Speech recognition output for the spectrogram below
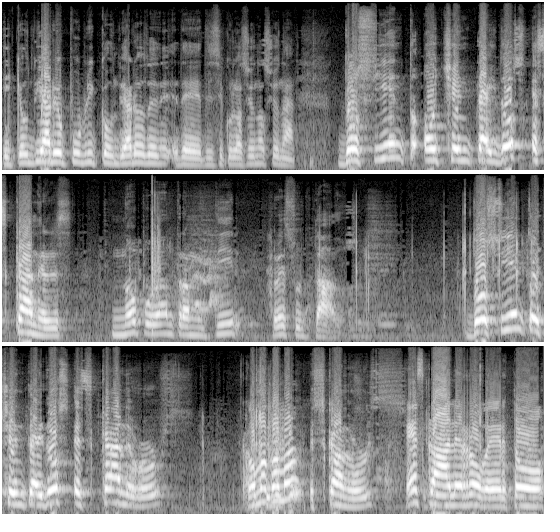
y que un diario público, un diario de, de circulación nacional, 282 escáneres no podrán transmitir resultados. 282 escáneres ¿Cómo, cómo? Scanners. Escáner, Roberto.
